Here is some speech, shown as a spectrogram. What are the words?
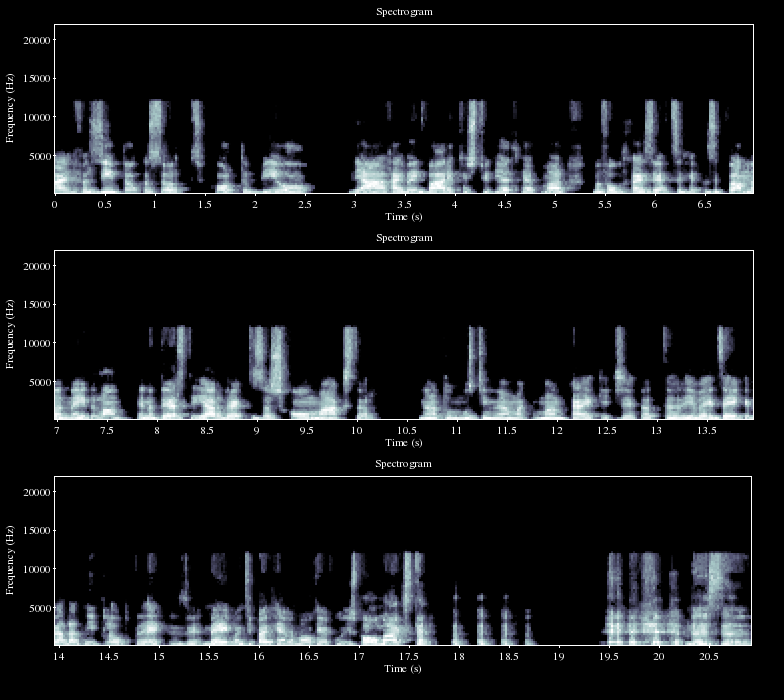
hij verzint ook een soort korte bio. Ja, hij weet waar ik gestudeerd heb, maar bijvoorbeeld hij zegt, ze, ze kwam naar Nederland en het eerste jaar werkte ze schoonmaakster. Nou, toen moest hij naar mijn man kijken. Ik zeg, dat, uh, je weet zeker dat dat niet klopt, hè? Nee, want je bent helemaal geen goede schoolmaakster. dus, uh,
